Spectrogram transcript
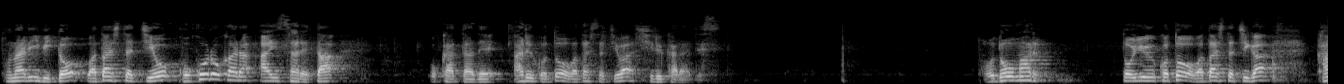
隣人、私たちを心から愛されたお方であることを私たちは知るからです。とどまる。ということを私たちが考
